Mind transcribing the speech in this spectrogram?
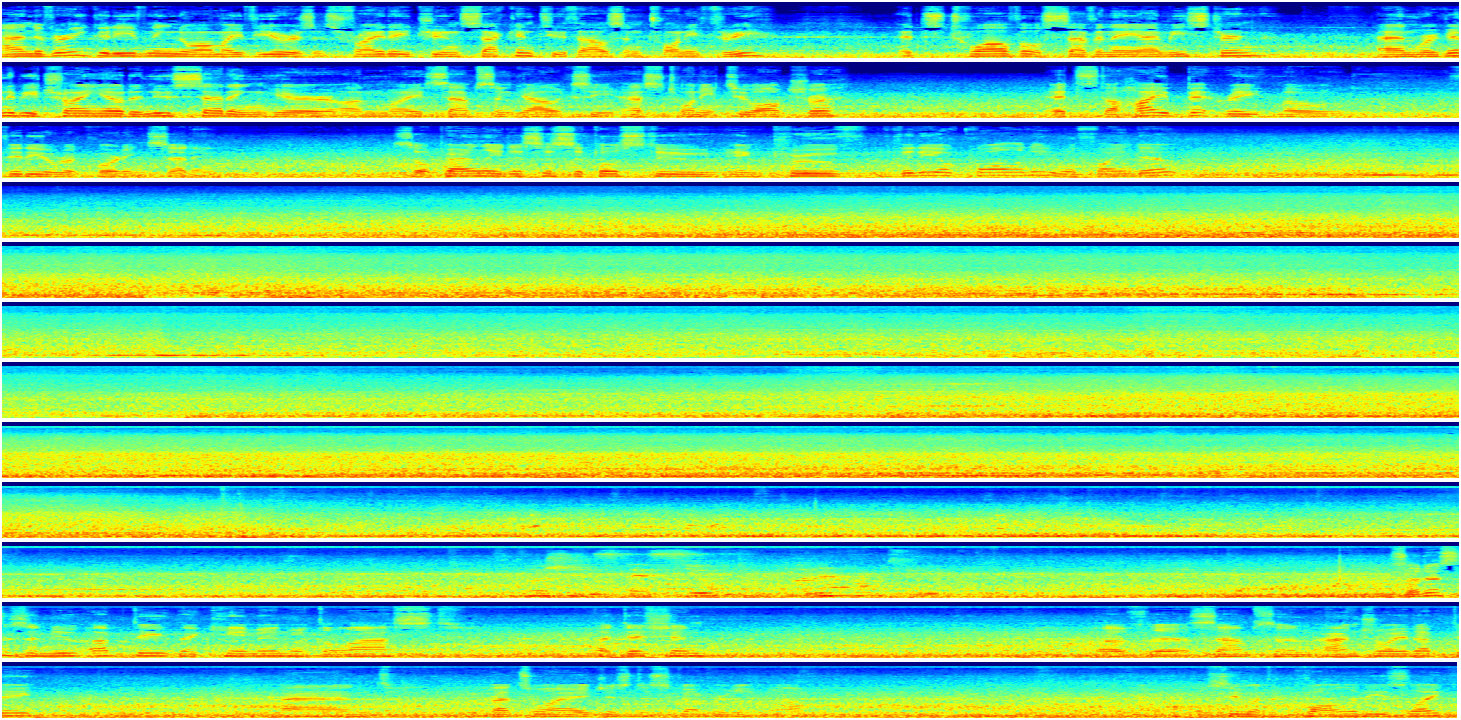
And a very good evening to all my viewers. It's Friday, June 2nd, 2023. It's 12.07 a.m. Eastern. And we're going to be trying out a new setting here on my Samsung Galaxy S22 Ultra. It's the high bitrate mode video recording setting. So apparently this is supposed to improve video quality. We'll find out. So this is a new update that came in with the last edition of the Samsung Android update and that's why I just discovered it now. Let's see what the quality is like.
